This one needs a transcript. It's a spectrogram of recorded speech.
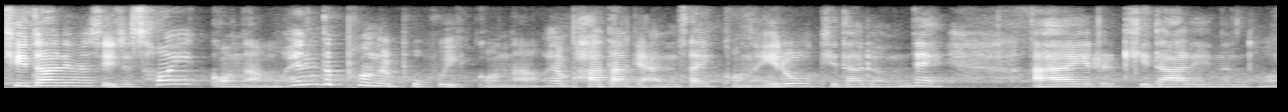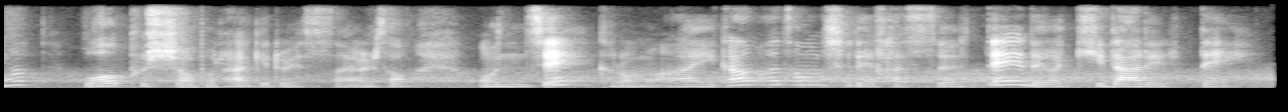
기다리면서 이제 서 있거나 뭐 핸드폰을 보고 있거나 그냥 바닥에 앉아 있거나 이러고 기다렸는데 아이를 기다리는 동안 워프숍을 하기로 했어요. 그래서 언제 그러면 아이가 화장실에 갔을 때 내가 기다릴 때 어,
